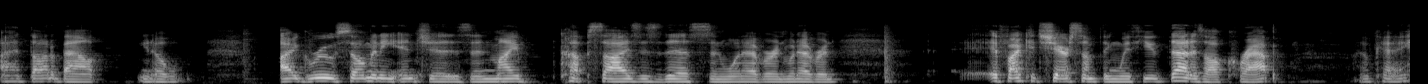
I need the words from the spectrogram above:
I had thought about, you know, I grew so many inches and my cup size is this and whatever and whatever. And if I could share something with you, that is all crap. Okay?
